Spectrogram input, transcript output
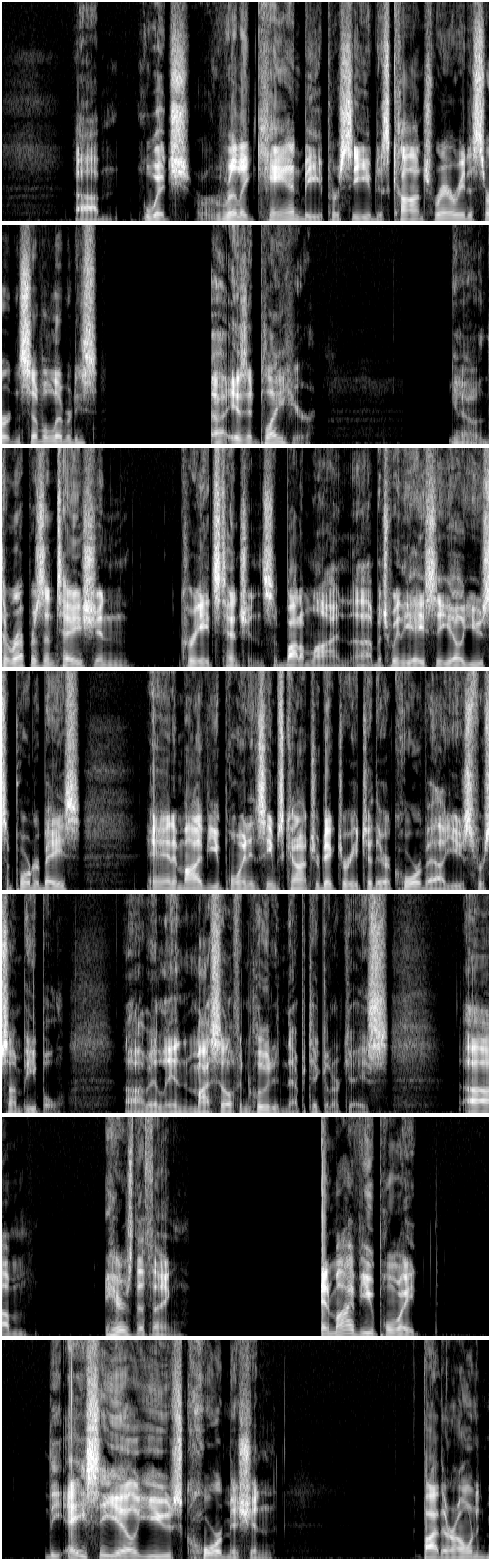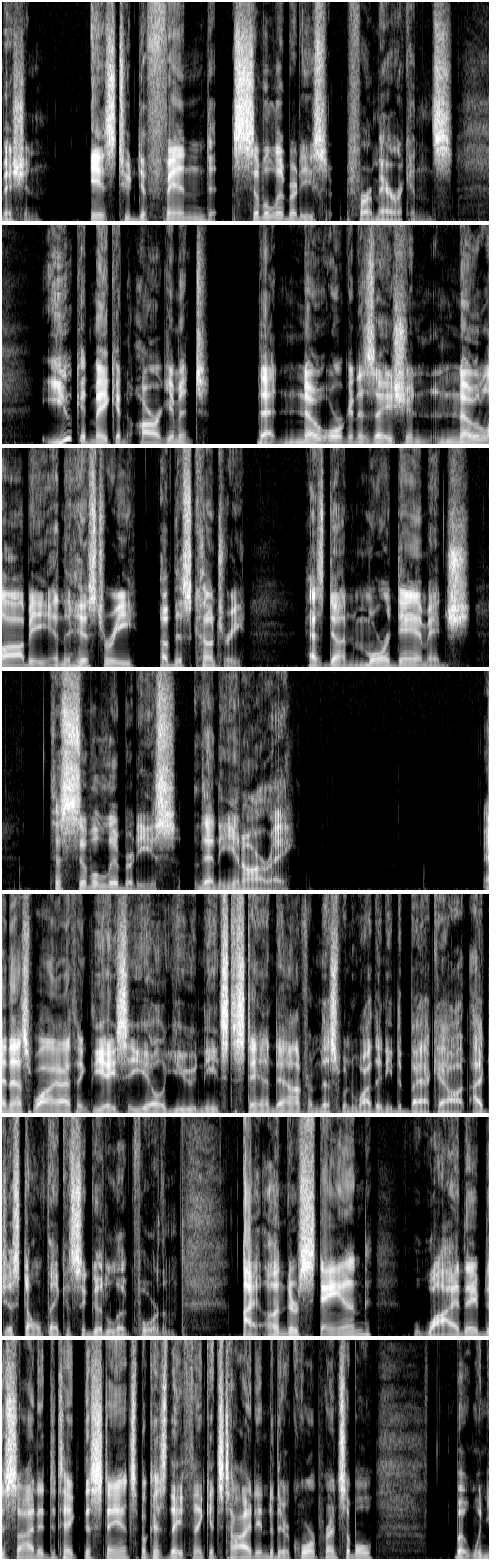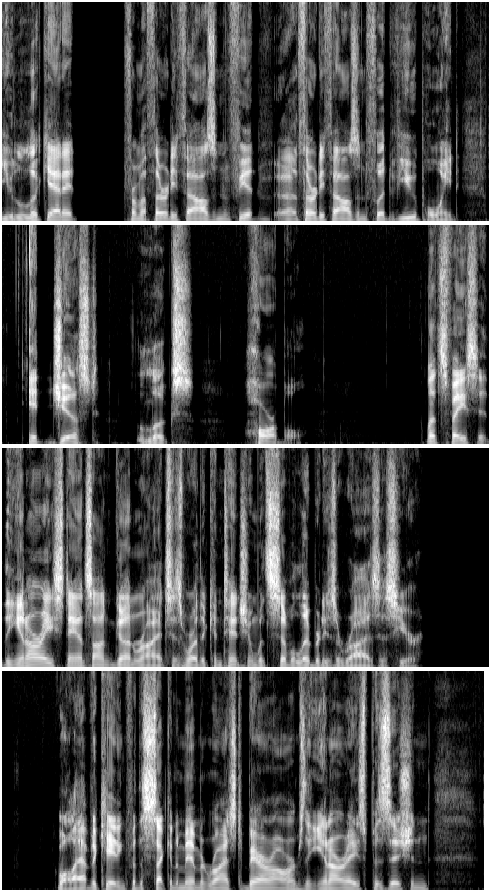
um, which really can be perceived as contrary to certain civil liberties, uh, is at play here. You know, the representation creates tensions, bottom line, uh, between the ACLU supporter base. And in my viewpoint, it seems contradictory to their core values for some people, um, and myself included in that particular case. Um, here's the thing. In my viewpoint, the ACLU's core mission, by their own admission, is to defend civil liberties for Americans. You could make an argument that no organization, no lobby in the history of this country has done more damage to civil liberties than the NRA. And that's why I think the ACLU needs to stand down from this one, why they need to back out. I just don't think it's a good look for them. I understand why they've decided to take this stance because they think it's tied into their core principle. But when you look at it from a 30,000 foot, uh, 30, foot viewpoint, it just looks horrible. Let's face it, the NRA stance on gun rights is where the contention with civil liberties arises here. While advocating for the Second Amendment rights to bear arms, the NRA's position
